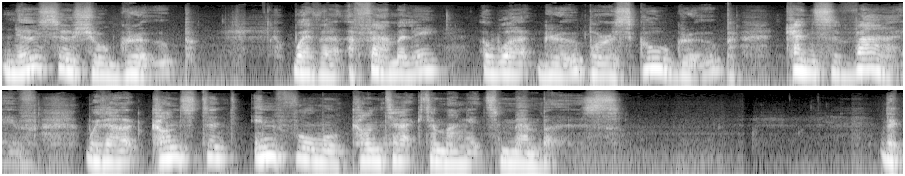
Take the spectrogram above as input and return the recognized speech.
no social group, whether a family, a work group, or a school group, can survive without constant informal contact among its members. The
